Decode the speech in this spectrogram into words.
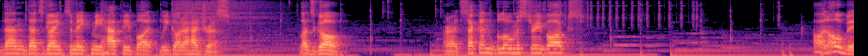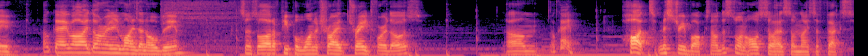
then that's going to make me happy, but we got a headdress. Let's go. Alright, second blue mystery box. Oh, an OB. Okay, well, I don't really mind an OB. Since a lot of people want to try trade for those. Um, okay. Hot mystery box. Now, this one also has some nice effects.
